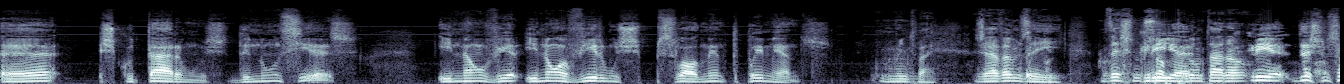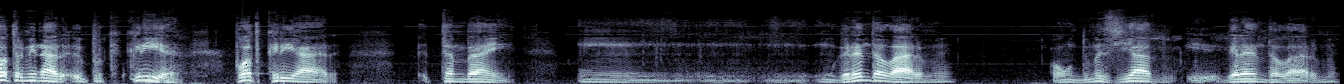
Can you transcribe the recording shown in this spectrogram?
a escutarmos denúncias e não, ver, e não ouvirmos pessoalmente depoimentos. Muito bem, já vamos aí. Deixa-me só perguntar ao. Deixa-me só terminar, porque cria, pode criar também um, um grande alarme, ou um demasiado grande alarme,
